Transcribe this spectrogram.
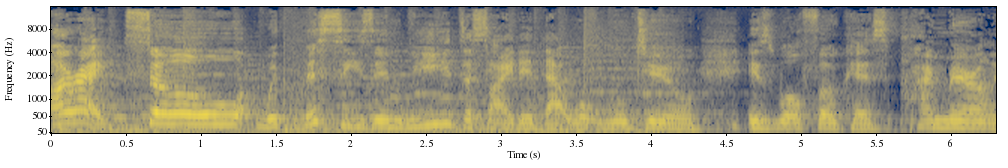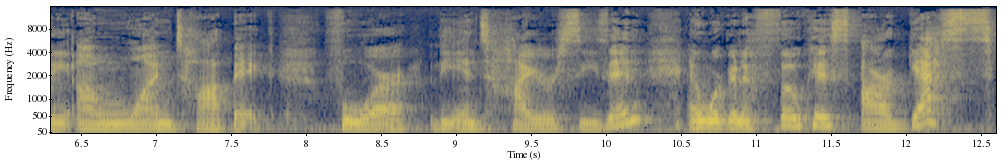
All right. So, with this season, we decided that what we'll do is we'll focus primarily on one topic for the entire season. And we're going to focus our guests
